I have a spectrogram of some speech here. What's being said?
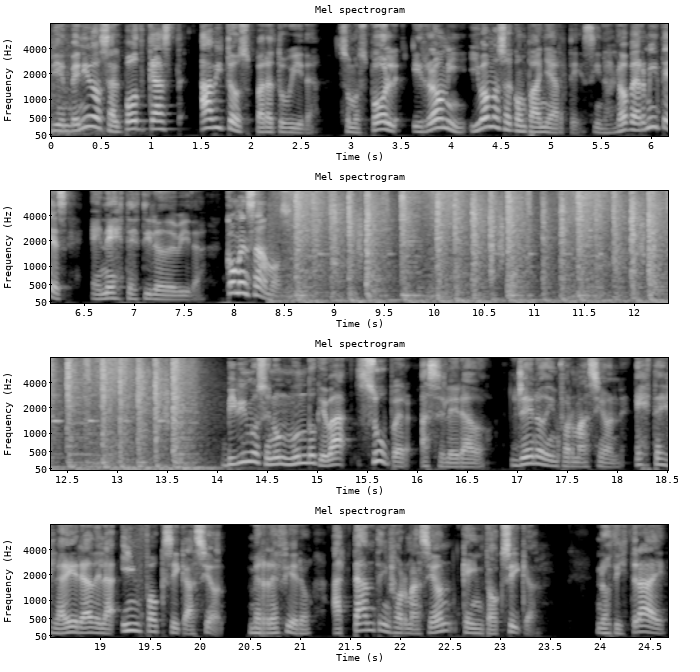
Bienvenidos al podcast Hábitos para tu vida. Somos Paul y Romy y vamos a acompañarte, si nos lo permites, en este estilo de vida. ¡Comenzamos! Vivimos en un mundo que va súper acelerado, lleno de información. Esta es la era de la infoxicación. Me refiero a tanta información que intoxica. Nos distrae,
